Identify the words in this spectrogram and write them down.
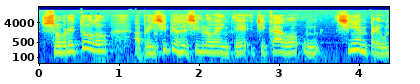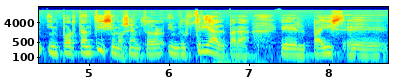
sobre todo, a principios del siglo XX, Chicago, siempre un importantísimo centro industrial para el país eh,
